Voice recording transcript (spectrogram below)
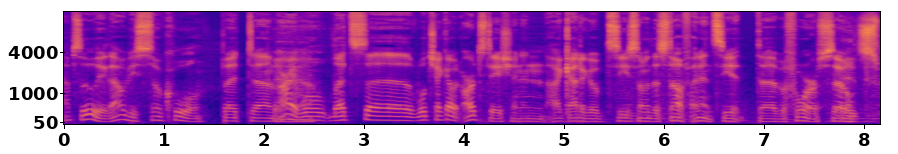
Absolutely, that would be so cool. But um, all right, well, let's uh, we'll check out ArtStation, and I got to go see some of the stuff. I didn't see it uh, before, so It's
